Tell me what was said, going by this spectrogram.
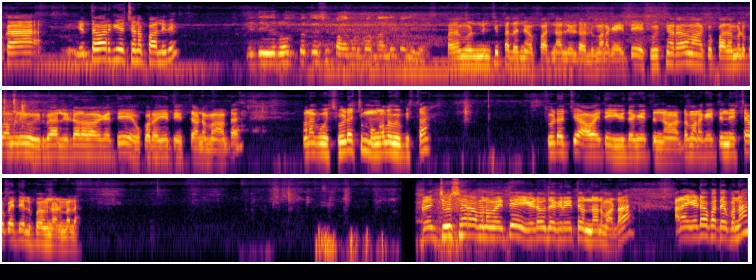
ఒక ఎంతవరకు వచ్చిన పాలు ఇది? ఇది రోజుకి వచ్చేసి పదమూడు పద్నాలుగు లీటర్లు పదమూడు నుంచి పద్దెనిమిది పద్నాలుగు లీటర్లు. మనకైతే చూసినారు కదా మనకు పదమూడు పంపులు ఇరవై ఆరు లీటర్ల వరకు అయితే ఒక రోజు అయితే ఇస్తాడు అన్నమాట. మనకు చూడొచ్చు ముంగలు చూపిస్తా. చూడొచ్చు అవైతే ఈ విధంగా అయితే ఉందన్నమాట. మనకైతే నెక్స్ట్ ఒక అయితే వెళ్ళిపోయినాడు మళ్ళీ. ఫ్రెండ్స్ చూసినారా మనం అయితే ఏడవ దగ్గర అయితే ఉందన్నమాట. అన్న ఏడవ కథ చెప్పనా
